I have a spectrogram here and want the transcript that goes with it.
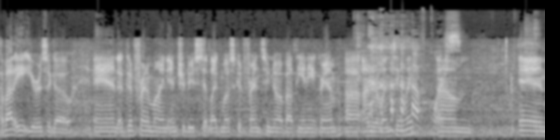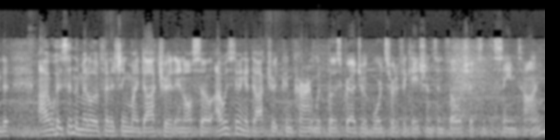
about eight years ago, and a good friend of mine introduced it, like most good friends who know about the Enneagram, uh, unrelentingly. of course. Um, and I was in the middle of finishing my doctorate, and also I was doing a doctorate concurrent with postgraduate board certifications and fellowships at the same time,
